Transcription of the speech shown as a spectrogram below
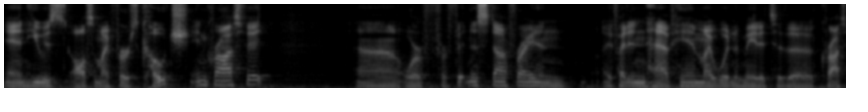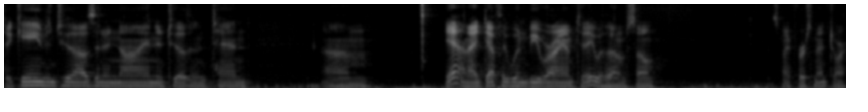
And he was also my first coach in CrossFit uh, or for fitness stuff, right? And if I didn't have him, I wouldn't have made it to the CrossFit Games in 2009 and 2010. Um, yeah, and I definitely wouldn't be where I am today without him. So it's my first mentor.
